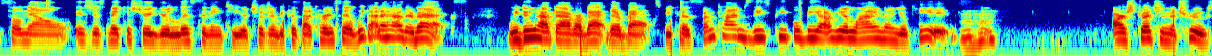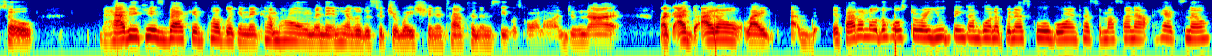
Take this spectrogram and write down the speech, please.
So now it's just making sure you're listening to your children because, like Curtis said, we got to have their backs we do have to have our back their backs because sometimes these people be out here lying on your kids mm-hmm. are stretching the truth so have your kids back in public and then come home and then handle the situation and talk to them and see what's going on do not like i, I don't like if i don't know the whole story you think i'm going up in that school going cussing my son out heck no.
